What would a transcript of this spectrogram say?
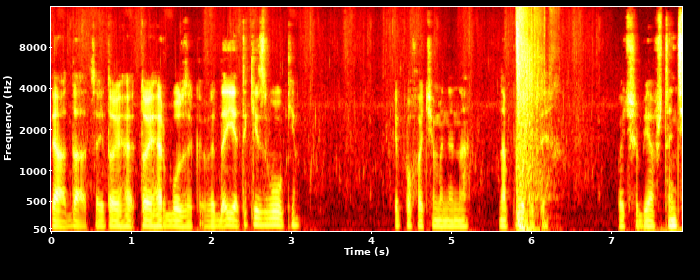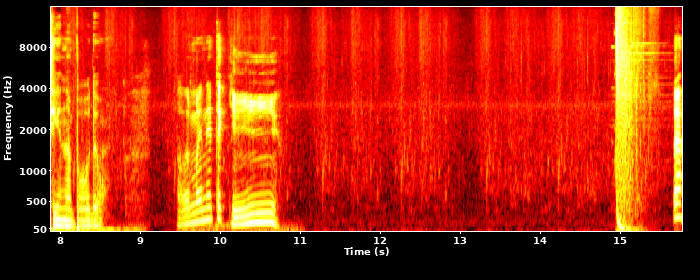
Да, да, це той, той гарбузик видає такі звуки. Типу хоче мене на, напудити. Хоче, щоб я в штанці напудив. Але ми не такі. Все.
